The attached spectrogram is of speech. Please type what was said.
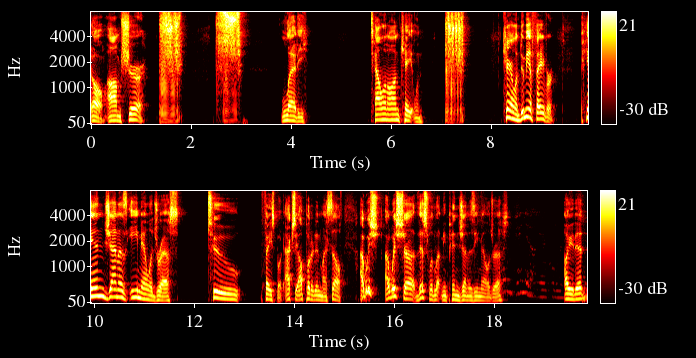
Oh, I'm sure. Letty. Telling on Caitlin. Carolyn, do me a favor. Pin Jenna's email address to Facebook. Actually, I'll put it in myself. I wish I wish uh, this would let me pin Jenna's email address. Oh, you did?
